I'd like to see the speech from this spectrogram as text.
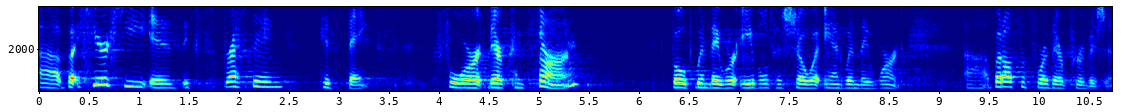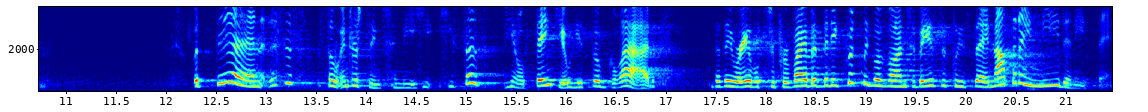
uh, but here he is expressing his thanks for their concern, both when they were able to show it and when they weren't, uh, but also for their provision. But then, this is so interesting to me. He, he says, you know, thank you. He's so glad that they were able to provide, but then he quickly goes on to basically say, not that I need anything.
